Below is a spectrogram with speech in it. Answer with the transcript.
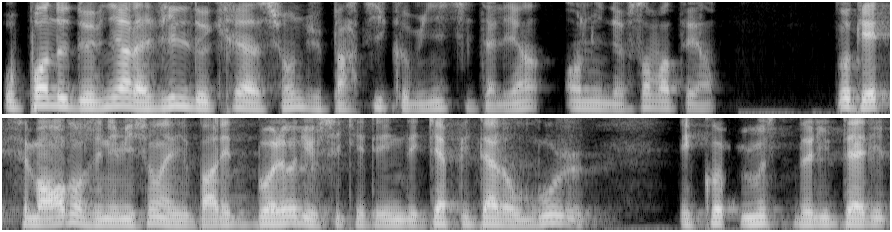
au point de devenir la ville de création du Parti communiste italien en 1921. Ok, c'est marrant, dans une émission, on avait parlé de Bologne aussi, qui était une des capitales rouges et communiste de l'Italie.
